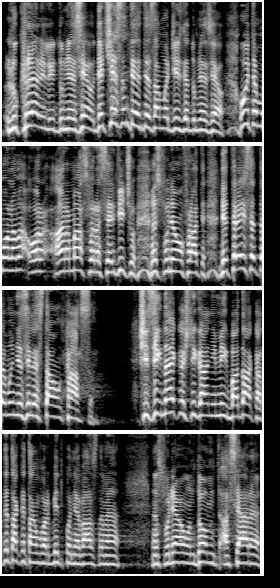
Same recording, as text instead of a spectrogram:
lucrării lui Dumnezeu. De ce sunteți dezamăgiți de Dumnezeu? Uite, am rămas fără serviciu. Îmi spunea un frate, de trei săptămâni de zile stau în casă. Și zic, n-ai câștigat nimic, ba da, că atâta cât am vorbit cu nevastă mea, îmi spunea un domn aseară,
